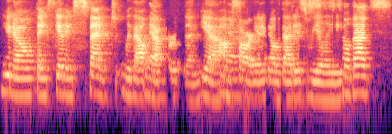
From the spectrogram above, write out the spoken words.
You know, Thanksgiving spent without that person. Yeah, I'm sorry. I know that is really so. That's,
